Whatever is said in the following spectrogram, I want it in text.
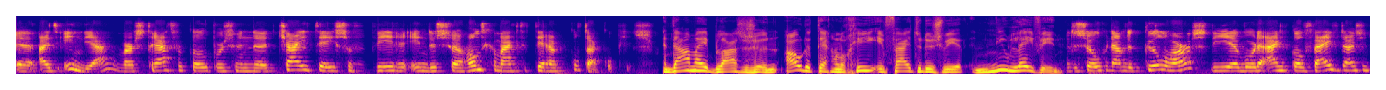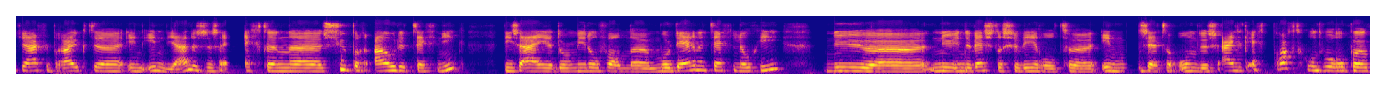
uh, uit India, waar straatverkopers hun uh, chai thee serveren in dus uh, handgemaakte terracotta kopjes. En daarmee blazen ze een oude technologie in feite dus weer nieuw leven in. De zogenaamde kulhars, die worden eigenlijk al 5000 jaar gebruikt in India. Dus dat is echt een super oude techniek die zij door middel van moderne technologie nu, uh, nu in de westerse wereld uh, inzetten. Om dus eigenlijk echt prachtig ontworpen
